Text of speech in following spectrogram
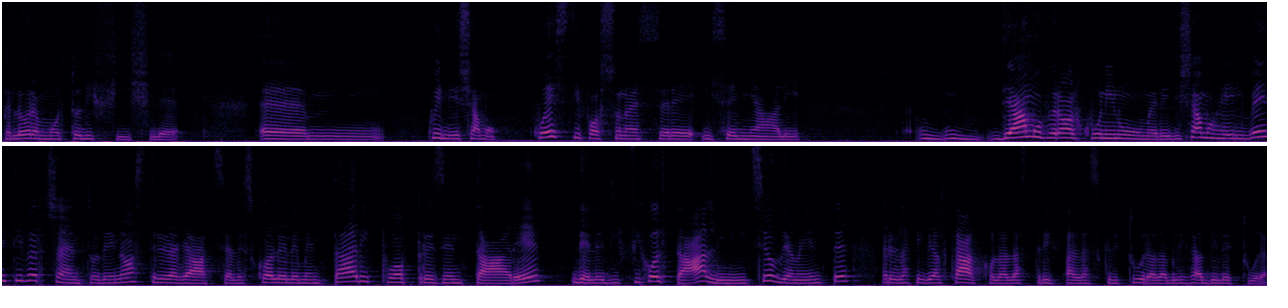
per loro è molto difficile. Ehm, quindi diciamo, questi possono essere i segnali. Diamo però alcuni numeri, diciamo che il 20% dei nostri ragazzi alle scuole elementari può presentare delle difficoltà all'inizio ovviamente relative al calcolo, alla, stri- alla scrittura, all'abilità di lettura.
